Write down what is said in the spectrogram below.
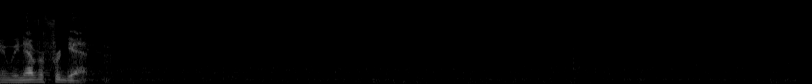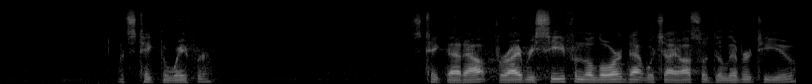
May we never forget. Let's take the wafer. Let's take that out. For I received from the Lord that which I also delivered to you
